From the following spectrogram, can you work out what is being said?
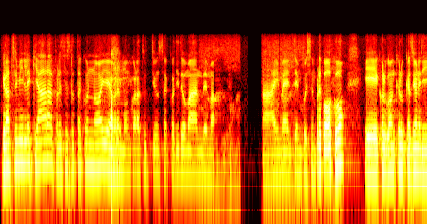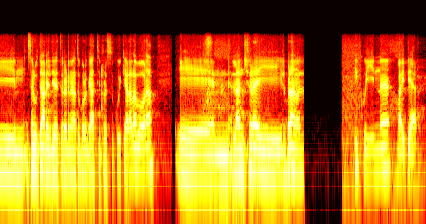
Grazie mille Chiara per essere stata con noi e avremmo ancora tutti un sacco di domande, ma ahimè il tempo è sempre poco e colgo anche l'occasione di mm, salutare il direttore Renato Borgatti presso cui Chiara lavora e mm, lancerei il brano di Queen by Pierre.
